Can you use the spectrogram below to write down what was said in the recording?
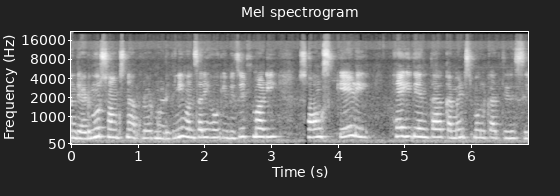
ಒಂದು ಎರಡು ಮೂರು ಸಾಂಗ್ಸ್ನ ಅಪ್ಲೋಡ್ ಮಾಡಿದ್ದೀನಿ. ಒಂದ್ಸರಿ ಹೋಗಿ ವಿಸಿಟ್ ಮಾಡಿ ಸಾಂಗ್ಸ್ ಕೇಳಿ. ಹೇಗಿದೆ ಅಂತ ಕಮೆಂಟ್ಸ್ ಮೂಲಕ ತಿಳಿಸಿ.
